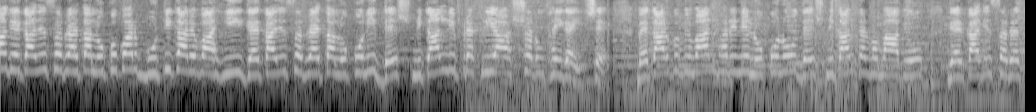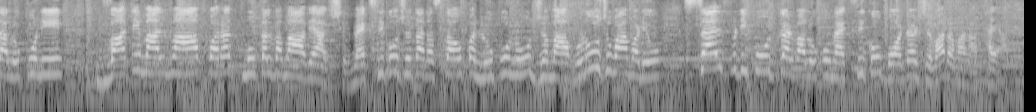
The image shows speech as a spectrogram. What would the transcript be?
અમેરિકામાં ગેરકાયદેસર રહેતા લોકો પર મોટી કાર્યવાહી, ગેરકાયદેસર રહેતા લોકોની દેશ નિકાલની પ્રક્રિયા શરૂ થઈ ગઈ છે. બે કાર્ગો વિમાન ભરીને લોકોનો દેશ નિકાલ કરવામાં આવ્યો. ગેરકાયદેસર રહેતા લોકોને ગ્વાટેમાલમાં પરત મોકલવામાં આવ્યા છે. મેક્સિકો જતા રસ્તાઓ પર લોકોનો જમાવડો જોવા મળ્યો. સેલ્ફ રિપોર્ટ કરવા લોકો મેક્સિકો બોર્ડર જવા રવાના થયા.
